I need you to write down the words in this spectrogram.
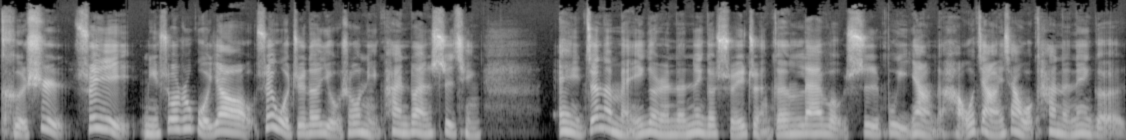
可是，所以你说，如果要，所以我觉得有时候你判断事情，哎，真的每一个人的那个水准跟 level 是不一样的。好，我讲一下我看的那个，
